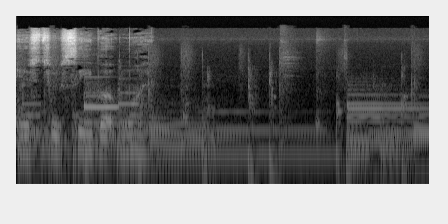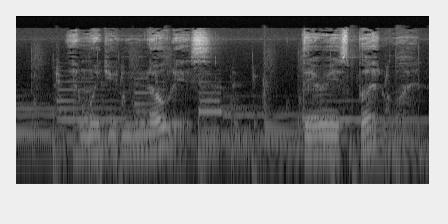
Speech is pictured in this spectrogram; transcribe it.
Is to see but one. And when you notice there is but one,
